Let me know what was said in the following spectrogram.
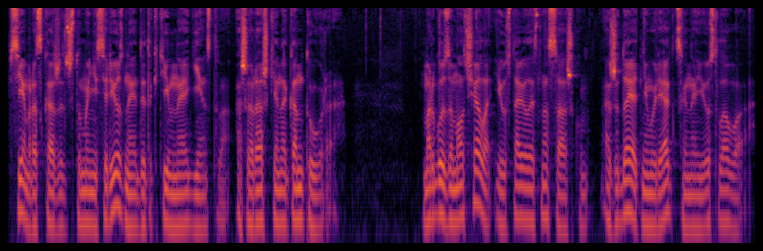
Всем расскажет, что мы не серьезное детективное агентство, а шарашкина контора. Марго замолчала и уставилась на Сашку, ожидая от него реакции на ее слова.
